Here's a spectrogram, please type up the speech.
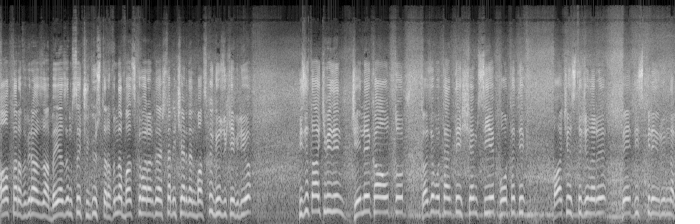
Alt tarafı biraz daha beyazımsı çünkü üst tarafında baskı var arkadaşlar. İçeriden baskı gözükebiliyor. Bizi takip edin. CLK Outdoor, gazebo tente, şemsiye, portatif, bahçe ısıtıcıları ve display ürünler,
